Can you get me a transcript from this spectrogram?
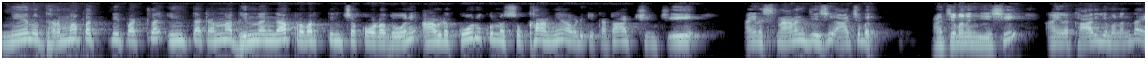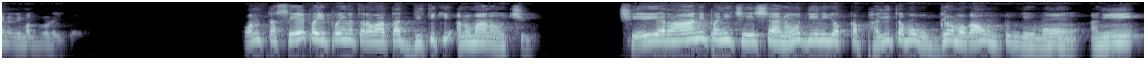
నేను ధర్మపత్ని పట్ల ఇంతకన్నా భిన్నంగా ప్రవర్తించకూడదు అని ఆవిడ కోరుకున్న సుఖాన్ని ఆవిడికి కటాక్షించి ఆయన స్నానం చేసి ఆచమనం ఆచమనం చేసి ఆయన కార్యమునందు ఆయన నిమగ్నుడైపోయాడు. కొంతసేపు అయిపోయిన తర్వాత దితికి అనుమానం వచ్చింది. చేయరాని పని చేశాను దీని యొక్క ఫలితము ఉగ్రముగా ఉంటుందేమో అని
